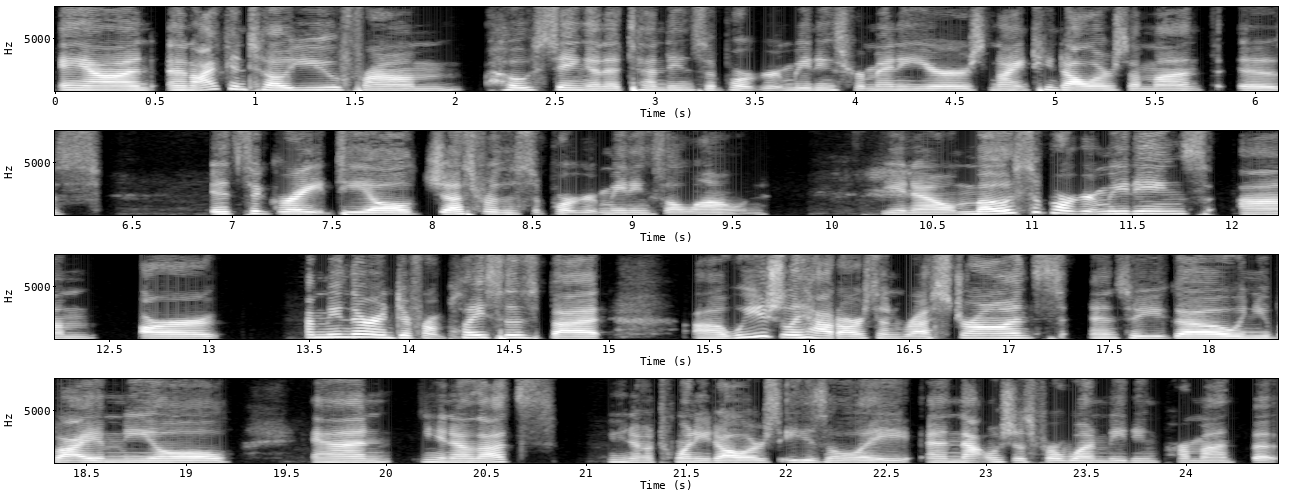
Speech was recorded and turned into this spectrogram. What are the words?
And and i can tell you from hosting and attending support group meetings for many years $19 a month is it's a great deal just for the support group meetings alone. You know most support group meetings um, are i mean they're in different places but uh, we usually had ours in restaurants and so you go and you buy a meal and you know that's you know $20 easily and that was just for one meeting per month but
